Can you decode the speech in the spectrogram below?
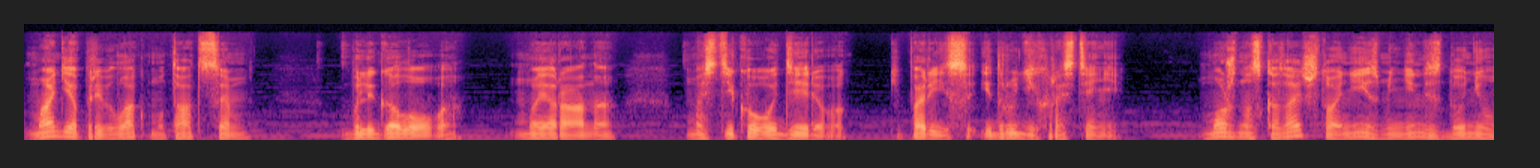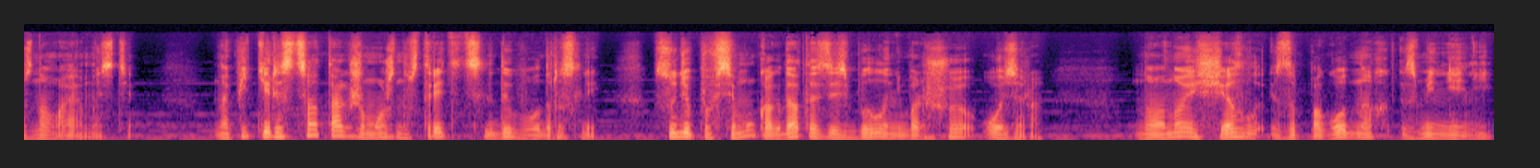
Магия привела к мутациям болиголова, майорана, мастикового дерева, кипарисы и других растений. Можно сказать, что они изменились до неузнаваемости. На пике резца также можно встретить следы водорослей. Судя по всему, когда-то здесь было небольшое озеро, но оно исчезло из-за погодных изменений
